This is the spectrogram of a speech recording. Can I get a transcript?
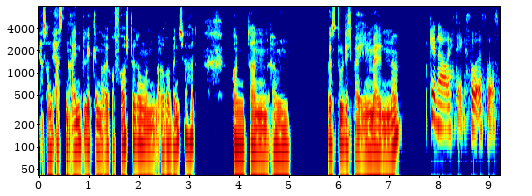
ja, so einen ersten Einblick in eure Vorstellungen und eure Wünsche hat. Und dann ähm, wirst du dich bei ihnen melden, ne? Genau, richtig, so ist es.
